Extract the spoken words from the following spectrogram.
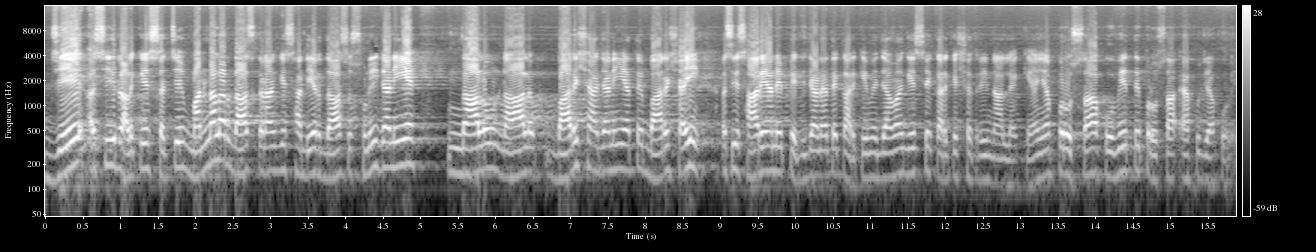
ਜੇ ਅਸੀਂ ਰਲ ਕੇ ਸੱਚੇ ਮਨ ਨਾਲ ਅਰਦਾਸ ਕਰਾਂਗੇ, ਸਾਡੀ ਅਰਦਾਸ ਸੁਣੀ ਜਾਣੀ ਹੈ ਨਾਲੋਂ ਨਾਲ ਬਾਰਿਸ਼ ਆ ਜਾਣੀ ਹੈ ਤੇ ਬਾਰਿਸ਼ ਆਈ, ਅਸੀਂ ਸਾਰਿਆਂ ਨੇ ਭਿੱਜ ਜਾਣਾ ਤੇ ਘਰ ਕਿਵੇਂ ਜਾਵਾਂਗੇ? ਇਸੇ ਕਰਕੇ ਛਤਰੀ ਨਾਲ ਲੈ ਕੇ ਆਏ ਹਾਂ। ਭਰੋਸਾ ਹੋਵੇ ਤੇ ਭਰੋਸਾ ਇਹੋ ਜਿਹਾ ਹੋਵੇ।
